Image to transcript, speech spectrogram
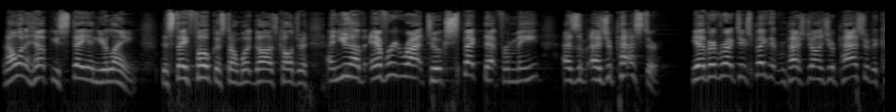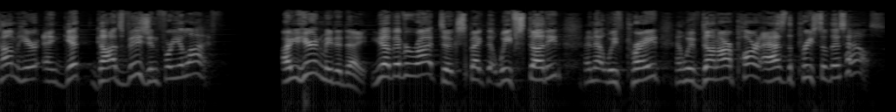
And I want to help you stay in your lane, to stay focused on what God's called you. And you have every right to expect that from me as, a, as your pastor. You have every right to expect it from Pastor John as your pastor to come here and get God's vision for your life. Are you hearing me today? You have every right to expect that we've studied and that we've prayed and we've done our part as the priest of this house.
